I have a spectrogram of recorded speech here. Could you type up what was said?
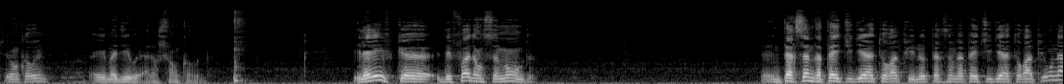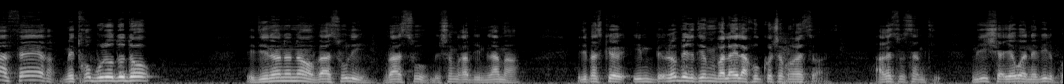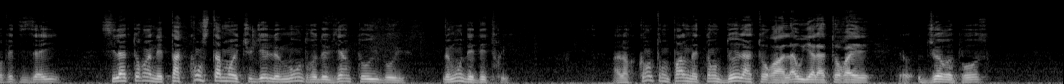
Tu veux encore une Et il m'a dit oui, alors je fais encore une. Il arrive que des fois dans ce monde, une personne ne va pas étudier la Torah, puis une autre personne ne va pas étudier la Torah, puis on a affaire, métro, boulot, dodo. Il dit non, non, non, va à Souli, va à Sou, Rabim, Lama. Il dit parce que, samedi. Il dit Shayahu Navi, le prophète Isaïe, si la Torah n'est pas constamment étudiée, le monde redevient tohu bohu. Le monde est détruit. Alors quand on parle maintenant de la Torah, là où il y a la Torah et euh, Dieu repose,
